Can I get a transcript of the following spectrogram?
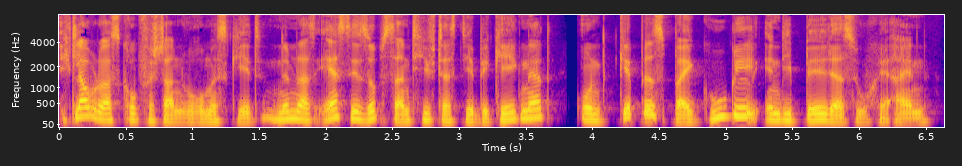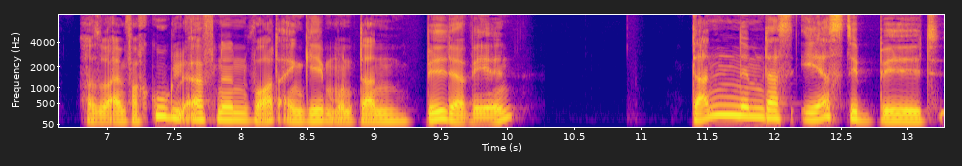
Ich glaube, du hast grob verstanden, worum es geht. Nimm das erste Substantiv, das dir begegnet, und gib es bei Google in die Bildersuche ein. Also einfach Google öffnen, Wort eingeben und dann Bilder wählen. Dann nimm das erste Bild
